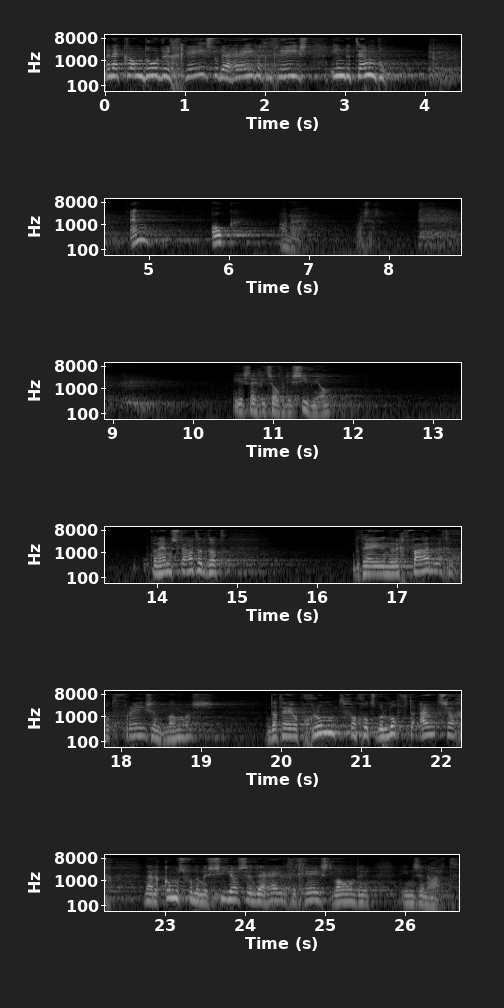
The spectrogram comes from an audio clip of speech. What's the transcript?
en hij kwam door de geest, door de heilige geest, in de tempel. En ook Anna was er. Eerst even iets over die Simeon. Van hem staat er dat, dat hij een rechtvaardige, godvrezend man was. En dat hij op grond van Gods belofte uitzag naar de komst van de Messias en de Heilige Geest woonde in zijn hart.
